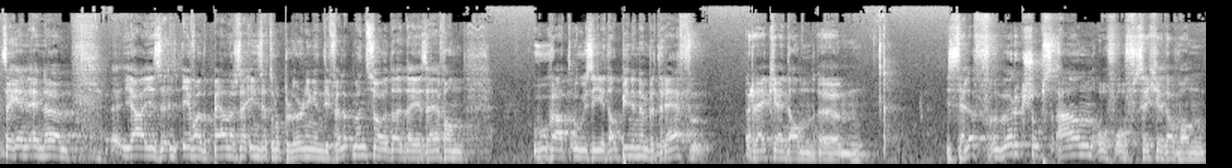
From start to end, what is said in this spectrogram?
Zeg, en, en uh, ja, je, een van de pijlers inzetten op learning and development. Zo, dat, je zei van, hoe, gaat, hoe zie je dat binnen een bedrijf? Rijk jij dan... Um, zelf workshops aan? Of, of zeg je dan van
